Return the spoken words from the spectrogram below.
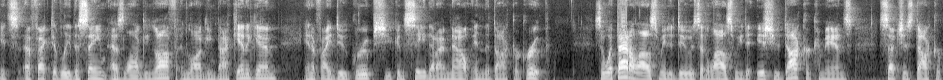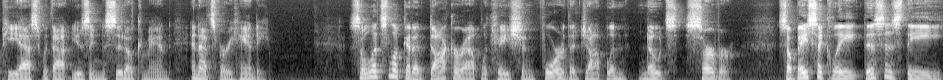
it's effectively the same as logging off and logging back in again. And if I do groups, you can see that I'm now in the Docker group. So what that allows me to do is it allows me to issue Docker commands such as docker ps without using the sudo command, and that's very handy. So let's look at a Docker application for the Joplin Notes server. So basically, this is the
